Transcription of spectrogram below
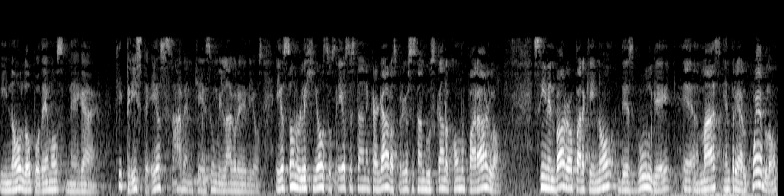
y no lo podemos negar. Qué triste. Ellos saben que es un milagro de Dios. Ellos son religiosos, ellos están encargados, pero ellos están buscando cómo pararlo. Sin embargo, para que no desvulgue eh, más entre el pueblo,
